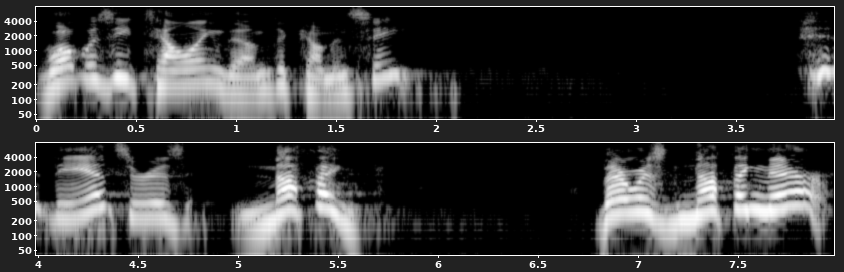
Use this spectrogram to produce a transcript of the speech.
What was he telling them to come and see? The answer is nothing. There was nothing there.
